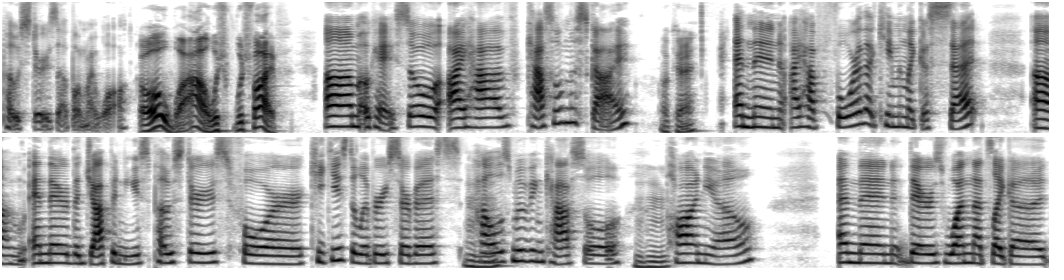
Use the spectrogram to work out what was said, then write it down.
posters up on my wall. Oh wow. Which which five? Um okay, so I have Castle in the Sky. Okay. And then I have four that came in like a set. Um, and they're the Japanese posters for Kiki's Delivery Service, mm-hmm. Howl's Moving Castle, mm-hmm. Ponyo. And then there's one that's like a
